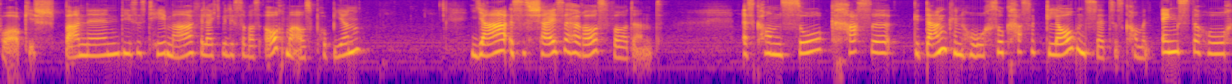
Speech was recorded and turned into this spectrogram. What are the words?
boah, okay, spannend dieses Thema. Vielleicht will ich sowas auch mal ausprobieren. Ja, es ist scheiße herausfordernd es kommen so krasse Gedanken hoch, so krasse Glaubenssätze, es kommen Ängste hoch,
